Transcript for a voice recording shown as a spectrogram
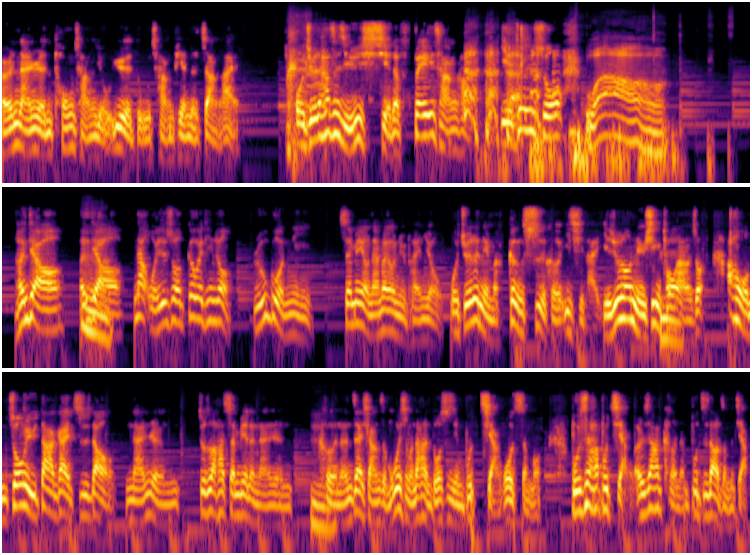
而男人通常有阅读长篇的障碍。我觉得他这几句写的非常好，也就是说，哇哦，很屌哦，很屌哦。那我就说，各位听众，如果你身边有男朋友、女朋友，我觉得你们更适合一起来。也就是说，女性通常说啊，我们终于大概知道男人，就是说他身边的男人可能在想什么，为什么他很多事情不讲或什么？不是他不讲，而是他可能不知道怎么讲，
